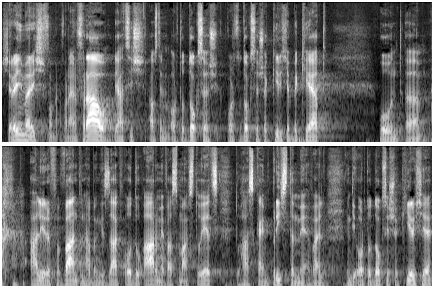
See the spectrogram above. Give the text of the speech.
Ich erinnere mich von, von einer Frau, die hat sich aus der orthodoxischen, orthodoxischen Kirche bekehrt Und ähm, alle ihre Verwandten haben gesagt, oh du Arme, was machst du jetzt? Du hast keinen Priester mehr, weil in die orthodoxische Kirche,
